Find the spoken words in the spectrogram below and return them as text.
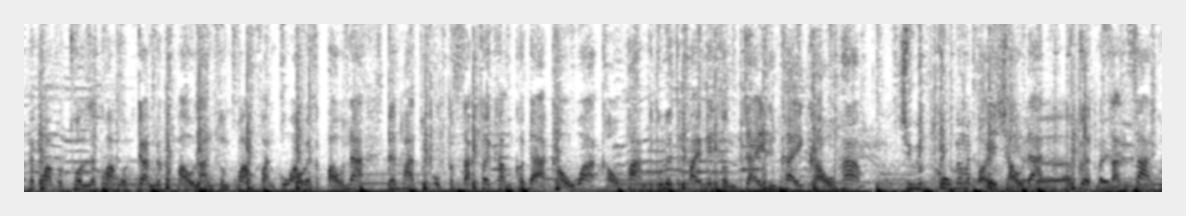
แพ้ความอดทนและความอดกลั้นไว้กระเป๋าหลังส่วนความฝันกูเอาไว้กระเป๋าหน้า เดินผ่านทุกอุปสรรคถ้อยคำเขาด่าเขาว่าเขาพามแต่กูเลือกจะไปไม่สนใจถึงใครเขาห้าม ชีวิตกูไม่ไม่ปล่อยให้เฉาด้กูเกิดมาสรรสร้างกู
